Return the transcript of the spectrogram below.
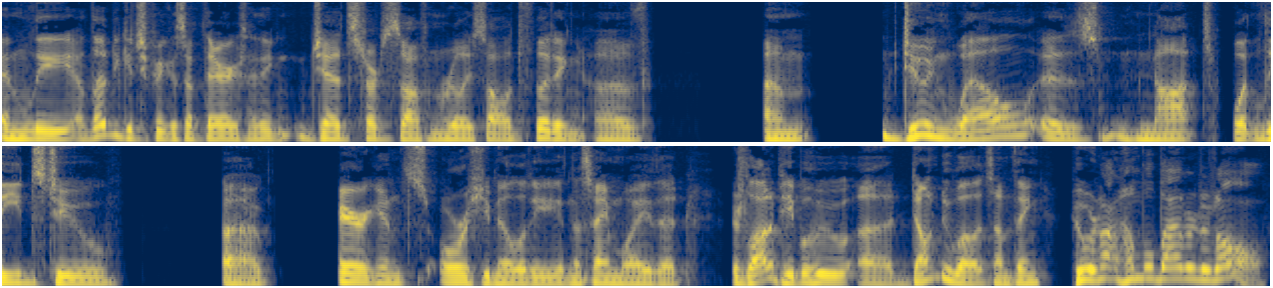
And Lee, I'd love to get you pick us up there because I think Jed starts us off on a really solid footing of um, doing well is not what leads to uh, arrogance or humility in the same way that there's a lot of people who uh, don't do well at something who are not humble about it at all,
